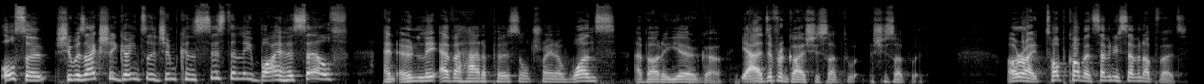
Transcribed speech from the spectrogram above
Also, she was actually going to the gym consistently by herself, and only ever had a personal trainer once about a year ago. Yeah, a different guy she slept with. She slept with. All right, top comment 77 upvotes.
